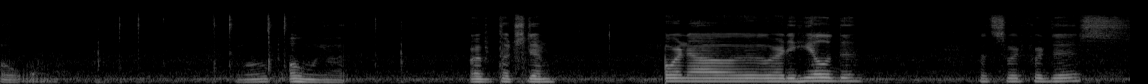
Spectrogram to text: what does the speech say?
Oh, whoa. Oh my god. I've touched him. We're now already healed. Let's wait for this.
